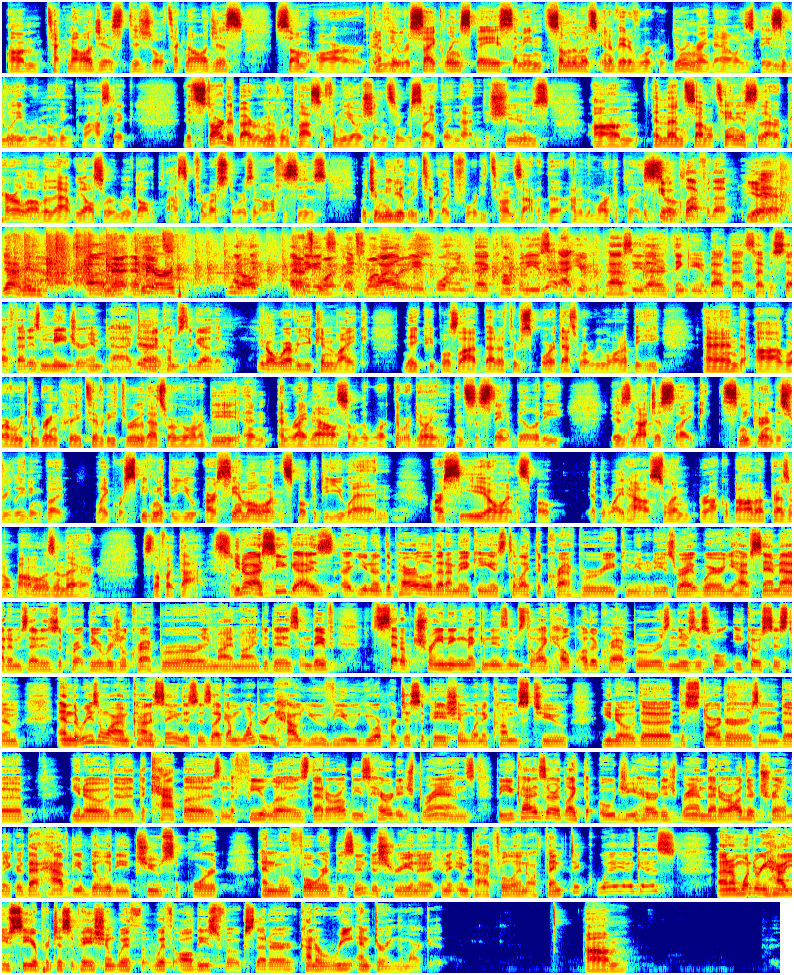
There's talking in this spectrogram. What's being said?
um, technologists, digital technologists. Some are in the recycling space. I mean, some of the most innovative work we're doing right now is basically removing plastic. It started by removing plastic from the oceans and recycling that into shoes. Um, and then simultaneous to that or parallel to that, we also removed all the plastic from our stores and offices, which immediately took like 40 tons out of the out of the marketplace. Let's give a clap for that. Yeah, yeah. I mean, and that, and the earth, you know, I think, I think it's, one- that's it's one wildly place. important that companies Yeah. at your capacity that are thinking about that type of stuff that is major impact when it comes together. you know, wherever you can like make people's lives better through sport, that's where we want to be. And uh, wherever we can bring creativity through, that's where we want to be. And and right now, some of the work that we're doing in sustainability is not just like sneaker industry leading, but like we're speaking at the U. Our CMO went and spoke at the UN. Our CEO went and spoke at the White House when Barack Obama, President Obama, was in there stuff like that. So, you know, I see you guys, uh, you know, the parallel that I'm making is to like the craft brewery communities, right? Where you have Sam Adams, that is the, the original craft brewer, in my mind it is. And they've set up training mechanisms to like help other craft brewers. And there's this whole ecosystem. And the reason why I'm kind of saying this is like, I'm wondering how you view your participation when it comes to, you know, the, the starters and the, you know, the, the Kappas and the Filas that are all these heritage brands, but you guys are like the OG heritage brand that are other trail makers that have the ability to support and move forward this industry in, a, in an impactful and authentic way, I guess. And I'm wondering how you see your participation with, with all these folks that are kind of re-entering the market. Um,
